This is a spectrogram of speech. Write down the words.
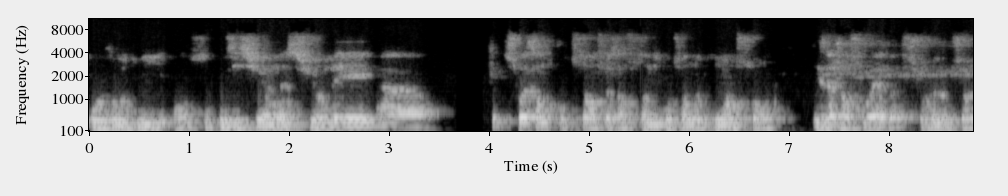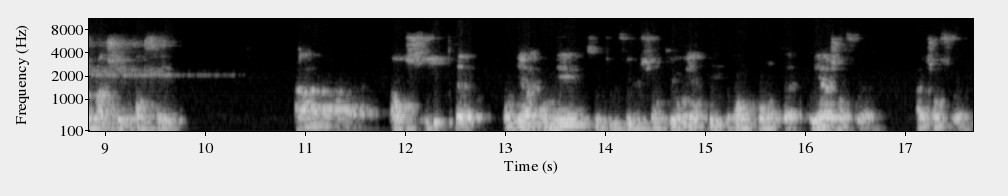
Aujourd'hui, on se positionne sur les euh, 60%, 60-70% de nos clients sont des agences web sur le, sur le marché français. Euh, ensuite, on dira qu'on est, c'est une solution qui est orientée grand compte et agence web. Agence web.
